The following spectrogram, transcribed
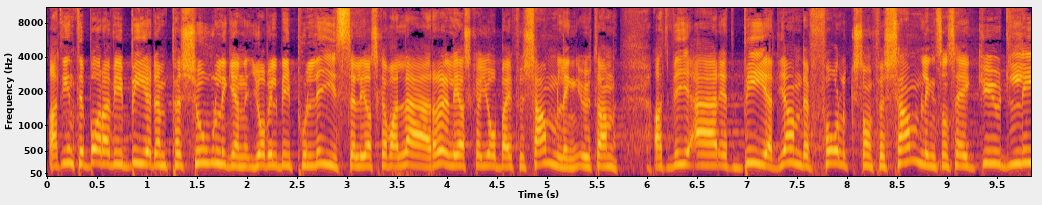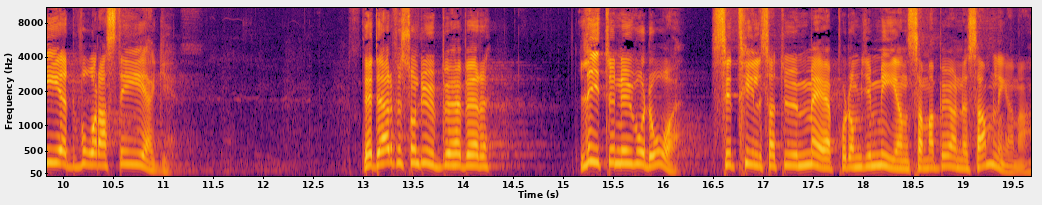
Att inte bara vi ber den personligen, jag vill bli polis eller jag ska vara lärare eller jag ska jobba i församling, utan att vi är ett bedjande folk som församling som säger Gud led våra steg. Det är därför som du behöver lite nu och då se till så att du är med på de gemensamma bönesamlingarna.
